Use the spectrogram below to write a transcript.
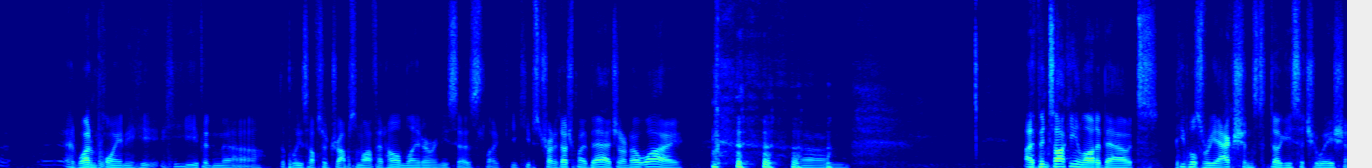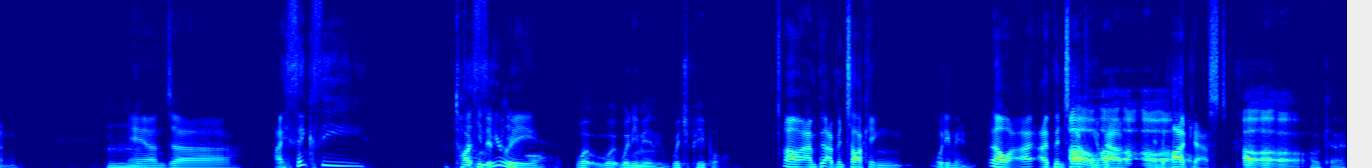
at one point he he even uh, the police officer drops him off at home later, and he says like he keeps trying to touch my badge. I don't know why. Um, I've been talking a lot about people's reactions to Dougie's situation, Mm. and uh, I think the Talking to theory- people. What, what What do you mean? Which people? Oh I'm, I've been talking. What do you mean? No, I, I've been talking Oh, oh, about oh, in the oh, oh. podcast. Oh, oh, oh, okay.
